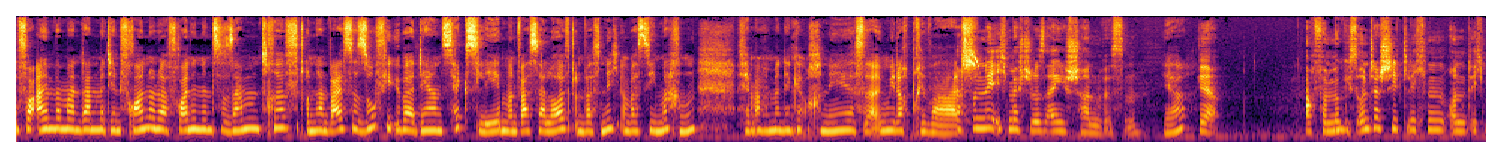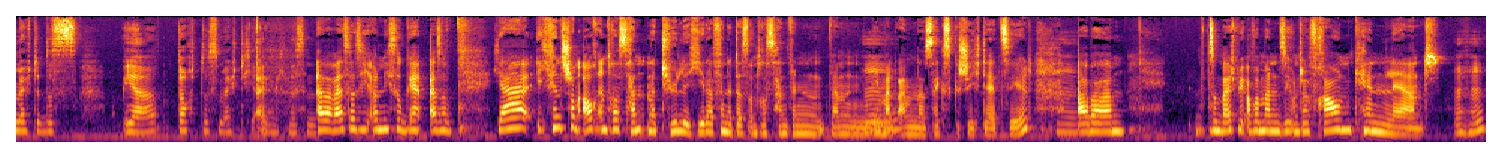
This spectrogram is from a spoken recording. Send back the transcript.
vor allem wenn man dann mit den Freunden oder Freundinnen zusammentrifft und dann weißt du so viel über deren Sexleben und was da läuft und was nicht und was sie machen, ich habe einfach mal denke, ach nee, ist ja irgendwie doch privat. Ach so, nee, ich möchte das eigentlich schon wissen. Ja? Ja. Auch von möglichst unterschiedlichen und ich möchte das ja, doch, das möchte ich eigentlich wissen. Aber weißt du, was ich auch nicht so gerne. Also, ja, ich finde es schon auch interessant, natürlich. Jeder findet das interessant, wenn, wenn mhm. jemand einem eine Sexgeschichte erzählt. Mhm. Aber zum Beispiel auch wenn man sie unter Frauen kennenlernt. Mhm.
